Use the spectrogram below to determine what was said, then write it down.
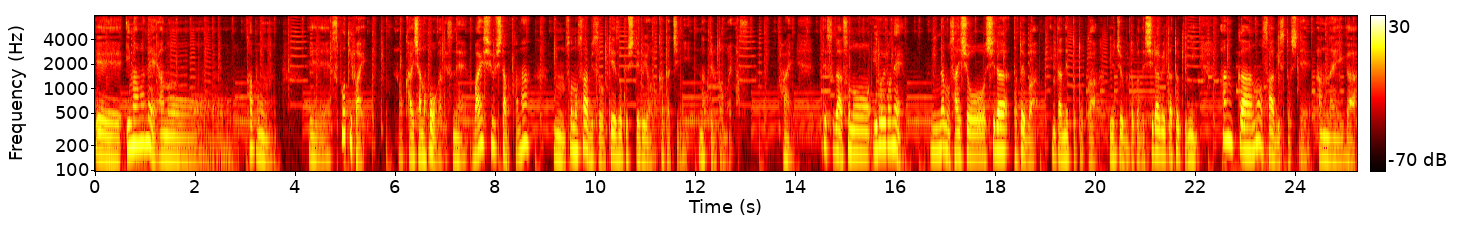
えー、今はねあの多分、えー、Spotify の会社の方がですね買収したのかな。うん、そのサービスを継続してるような形になってると思います。はい、ですがそのいろいろねみんなも最初知ら例えばインターネットとか YouTube とかで調べた時にアンカーのサービスとして案内が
